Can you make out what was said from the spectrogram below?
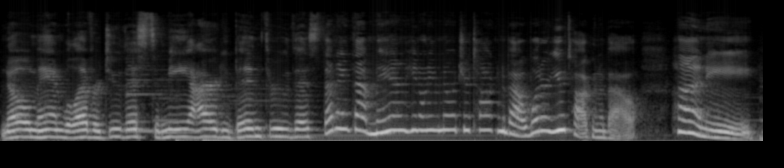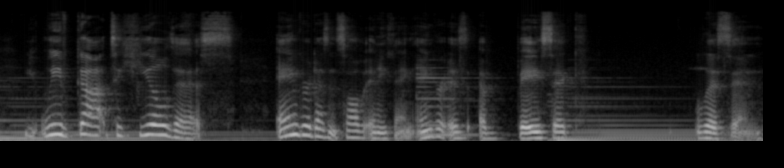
no man will ever do this to me? I already been through this. That ain't that man. He don't even know what you're talking about. What are you talking about? Honey, we've got to heal this. Anger doesn't solve anything. Anger is a basic listen.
